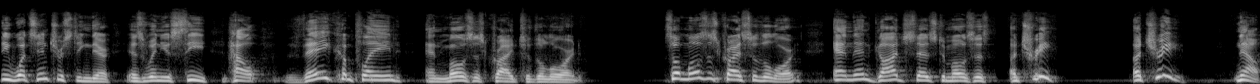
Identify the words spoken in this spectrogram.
See, what's interesting there is when you see how they complained and Moses cried to the Lord. So Moses cries to the Lord, and then God says to Moses, A tree, a tree. Now,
